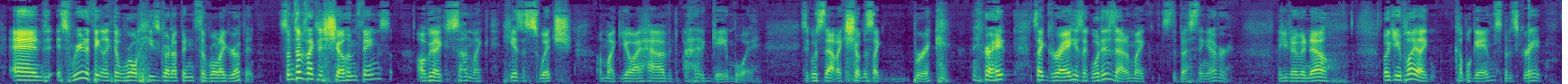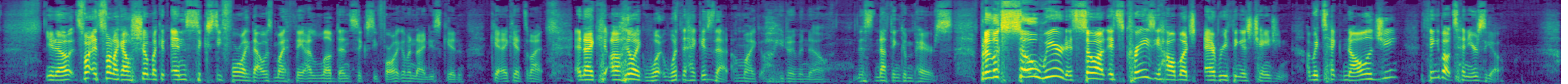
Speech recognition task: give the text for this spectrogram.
And it's weird to think like the world he's grown up in is the world I grew up in. Sometimes I like to show him things. I'll be like, son, like he has a Switch. I'm like, yo, I have, I had a Game Boy. He's like, what's that? Like, show him this like brick, right? It's like gray. He's like, what is that? I'm like, it's the best thing ever. Like, you don't even know. What can you play? Like a couple games, but it's great. You know, it's fun. It's fun. Like I'll show like an N64. Like that was my thing. I loved N64. Like I'm a '90s kid. Can't, I can't deny it. And I, I'll hear like, what, what the heck is that? I'm like, oh, you don't even know. This nothing compares. But it looks so weird. It's so it's crazy how much everything is changing. I mean, technology. Think about 10 years ago.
